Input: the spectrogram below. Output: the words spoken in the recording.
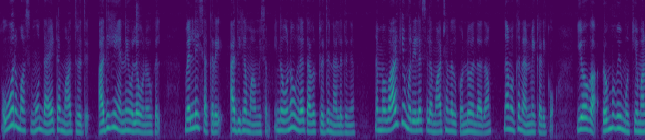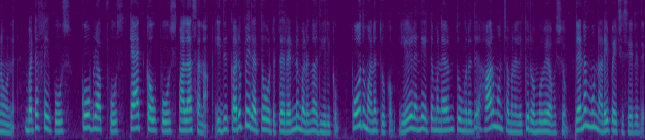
ஒவ்வொரு மாதமும் டயட்டை மாற்றுறது அதிக எண்ணெய் உள்ள உணவுகள். வெள்ளை சர்க்கரை அதிக மாமிசம். இந்த உணவுகளை தவிர்க்கிறது நல்லதுங்க. நம்ம வாழ்க்கை முறையில் சில மாற்றங்கள் கொண்டு வந்தால் தான் நமக்கு நன்மை கிடைக்கும். யோகா ரொம்பவே முக்கியமான ஒன்று butterfly pose cobra pose cat cow pose Malasana. இது கருப்பை ரத்த ஓட்டத்தை ரெண்டு மடங்கு அதிகரிக்கும். போதுமான தூக்கம். ஏழுலேருந்து எட்டு மணி நேரம் தூங்குறது ஹார்மோன் சமநிலைக்கு ரொம்பவே அவசியம். தினமும் நடைப்பயிற்சி செய்கிறது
